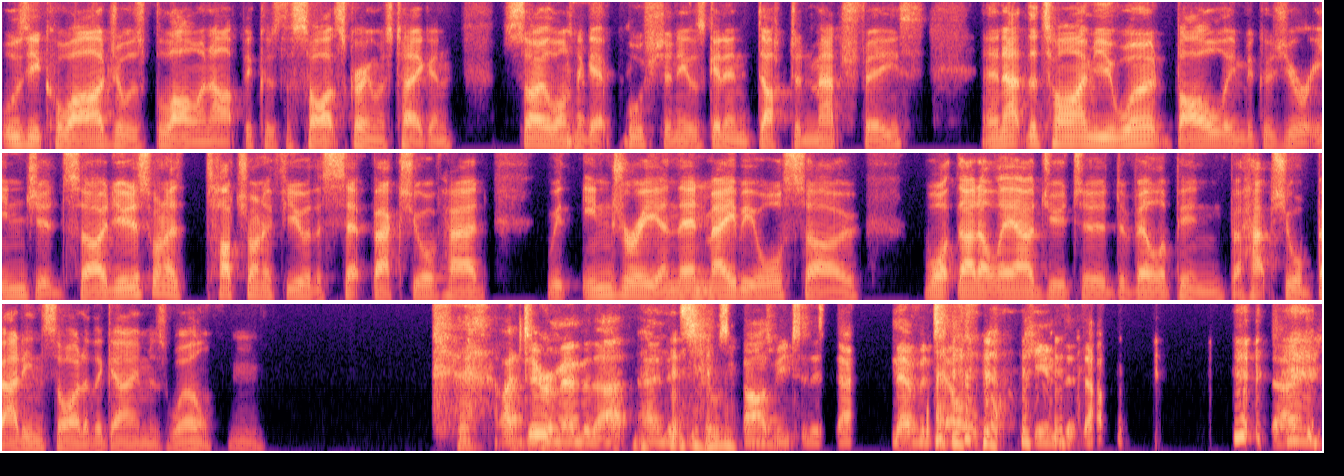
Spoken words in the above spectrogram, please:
Uzi Khawaja was blowing up because the sight screen was taking so long to get pushed and he was getting ducted match fees. And at the time, you weren't bowling because you were injured. So, do you just want to touch on a few of the setbacks you've had with injury and then mm. maybe also what that allowed you to develop in perhaps your batting side of the game as well? Mm. I do remember that. And it still scars me to this day. Never tell him that that. So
